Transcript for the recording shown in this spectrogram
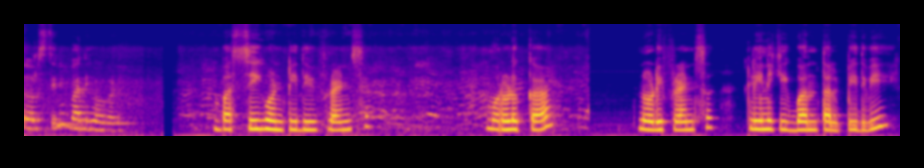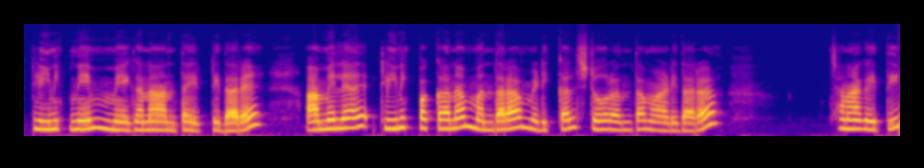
ತೋರಿಸ್ತೀನಿ. ಬನ್ನಿ ಹೋಗೋಣ. ಬಸ್ಸಿಗೆ ಹೊಂಟಿದ್ದೀವಿ ಫ್ರೆಂಡ್ಸ್ ಮರಳಕ್ಕೆ. ನೋಡಿ ಫ್ರೆಂಡ್ಸ್ ಕ್ಲಿನಿಕ್ಕಿಗೆ ಬಂದು ತಲುಪಿದ್ವಿ. ಕ್ಲಿನಿಕ್ ನೇಮ್ ಮೇಘನಾ ಅಂತ ಇಟ್ಟಿದ್ದಾರೆ. ಆಮೇಲೆ ಕ್ಲಿನಿಕ್ ಪಕ್ಕನ ಮಂದಾರ ಮೆಡಿಕಲ್ ಸ್ಟೋರ್ ಅಂತ ಮಾಡಿದ್ದಾರೆ ಚೆನ್ನಾಗೈತಿ.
